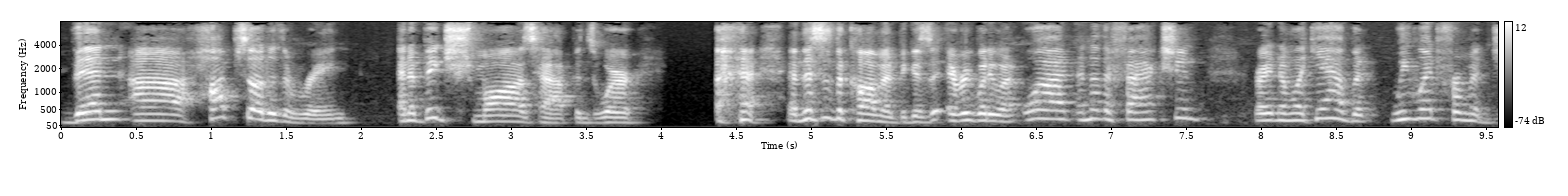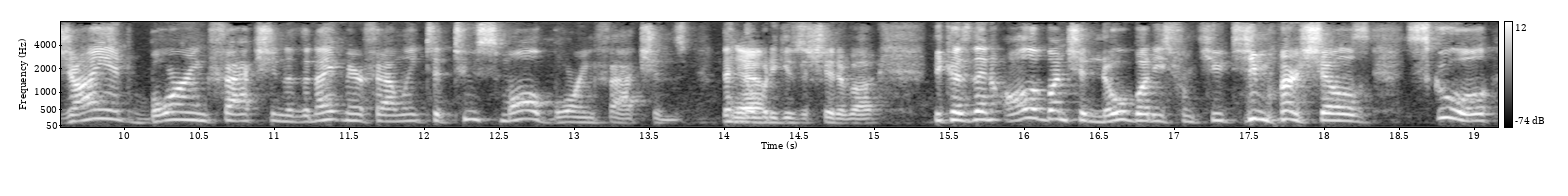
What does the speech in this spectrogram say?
then uh, hops out of the ring, and a big schmoz happens where, and this is the comment because everybody went, What? Another faction? Right? And I'm like, yeah, but we went from a giant, boring faction of the Nightmare family to two small, boring factions that Yeah. nobody gives a shit about. Because then all a bunch of nobodies from QT Marshall's school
